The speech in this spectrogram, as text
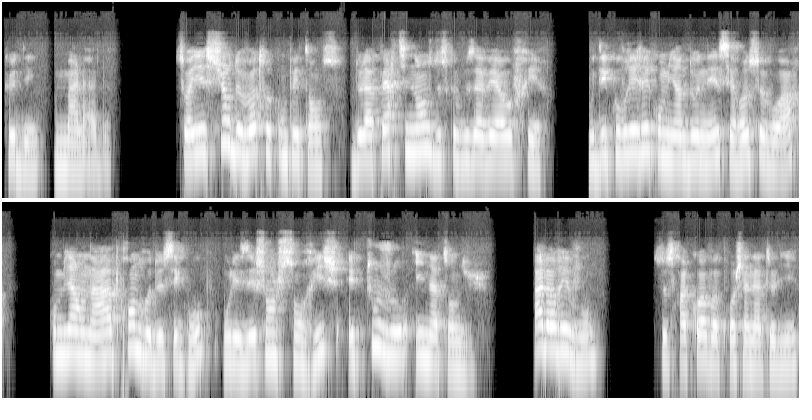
que des malades Soyez sûr de votre compétence, de la pertinence de ce que vous avez à offrir. Vous découvrirez combien donner, c'est recevoir, Combien on a à apprendre de ces groupes où les échanges sont riches et toujours inattendus. Alors et vous? Ce sera quoi votre prochain atelier?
